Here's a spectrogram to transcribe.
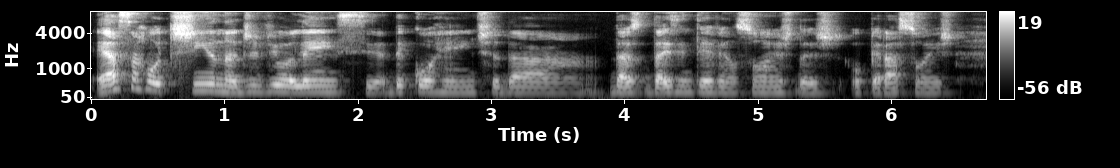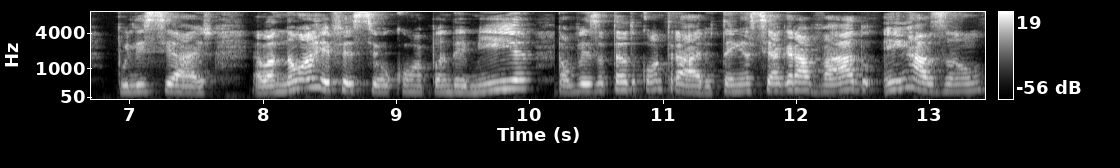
essa rotina de violência decorrente da, das, das intervenções, das operações policiais, ela não arrefeceu com a pandemia, talvez até do contrário, tenha se agravado em razão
